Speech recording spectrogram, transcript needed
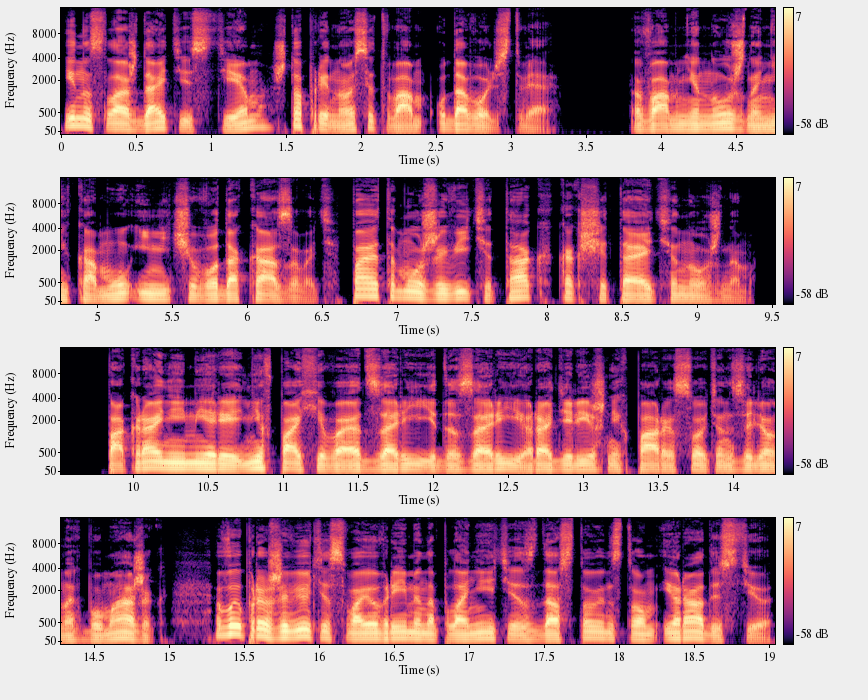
и наслаждайтесь тем, что приносит вам удовольствие. Вам не нужно никому и ничего доказывать, поэтому живите так, как считаете нужным. По крайней мере, не впахивая от зари и до зари ради лишних пары сотен зеленых бумажек, вы проживете свое время на планете с достоинством и радостью,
